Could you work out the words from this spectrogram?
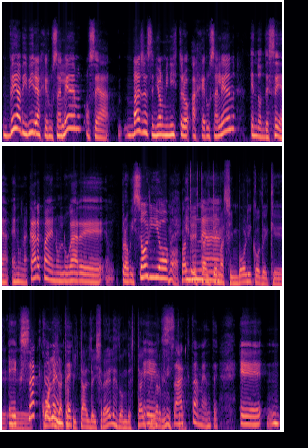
ve a vivir a Jerusalén, o sea, vaya señor ministro a Jerusalén, en donde sea, en una carpa, en un lugar eh, provisorio. No, aparte está el tema simbólico de que eh, cuál es la capital de Israel es donde está el primer ministro. Exactamente. Eh,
